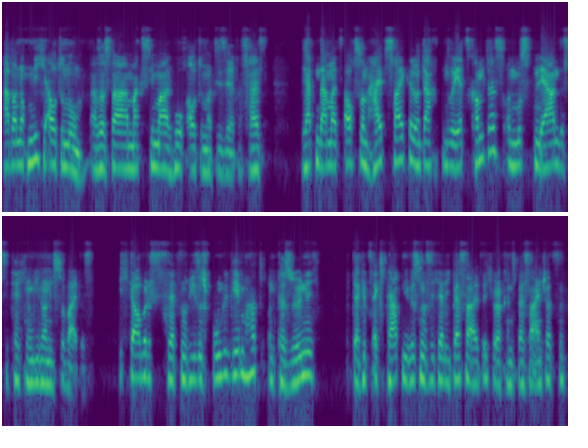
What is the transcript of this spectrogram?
aber noch nicht autonom. Also es war maximal hochautomatisiert. Das heißt, wir hatten damals auch so einen Hype-Cycle und dachten so, jetzt kommt es und mussten lernen, dass die Technologie noch nicht so weit ist. Ich glaube, dass es jetzt einen Riesensprung gegeben hat und persönlich, da gibt es Experten, die wissen das sicherlich besser als ich oder können es besser einschätzen.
